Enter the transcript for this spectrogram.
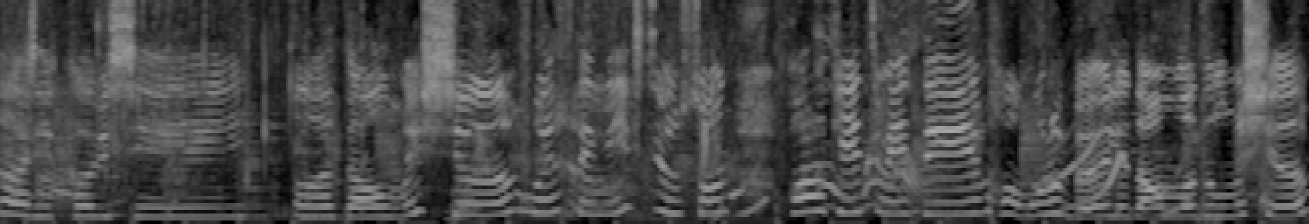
Harika bir şey. Aa, dalmışım. Wednesday ne istiyorsun? Fark etmedim. Hamuru böyle damladılmışım.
